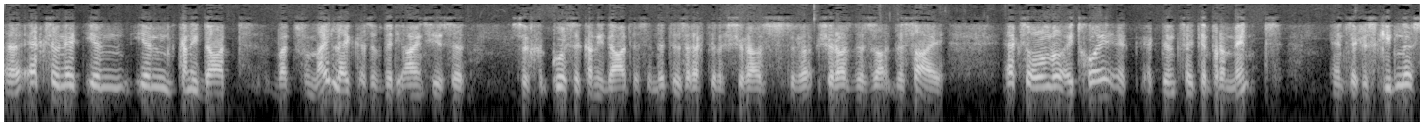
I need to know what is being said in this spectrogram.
Uh ek sou net een een kandidaat wat vir my lyk asof dit die ANC se se gekose kandidaat is en dit is regter Shiraz Shiraz Desai. Ek sou hom wou uitgooi. Ek ek dink sy temperament en sy geskiedenis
